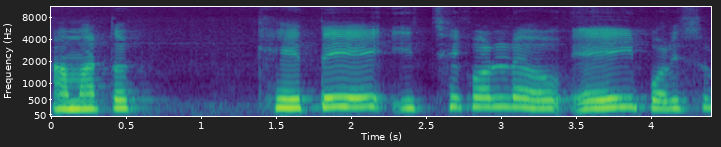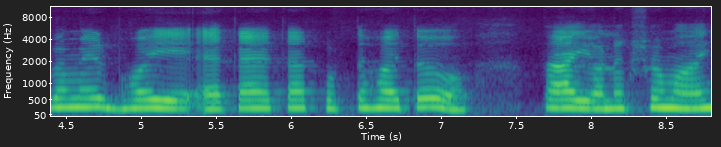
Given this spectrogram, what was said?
আমার তো খেতে ইচ্ছে করলেও এই পরিশ্রমের ভয়ে একা একা করতে হয় তো, তাই অনেক সময়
